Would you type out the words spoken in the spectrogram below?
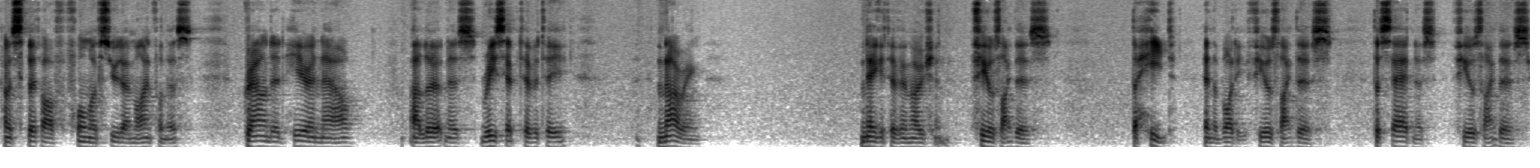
kind of split off form of pseudo mindfulness, grounded here and now, alertness, receptivity, knowing negative emotion feels like this. The heat in the body feels like this. The sadness feels like this.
